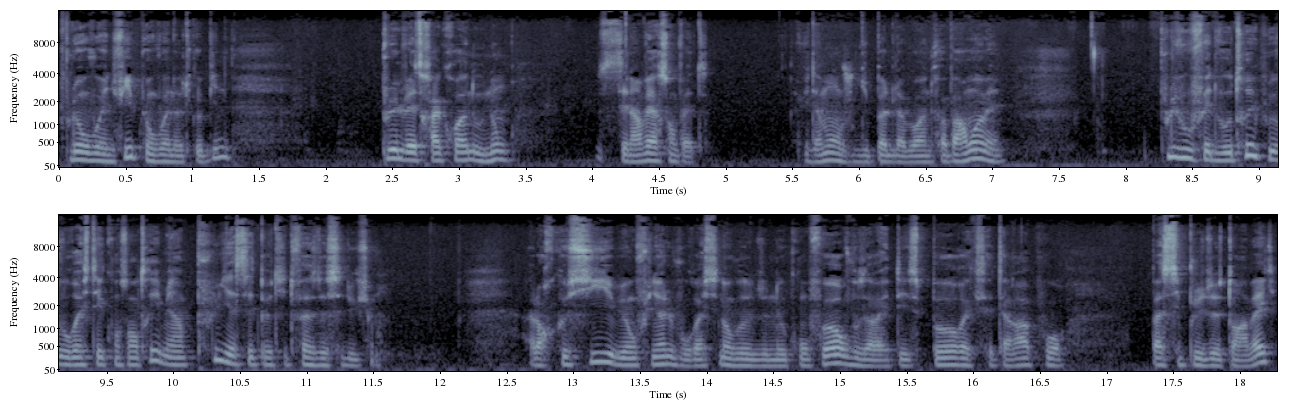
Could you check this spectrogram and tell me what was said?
plus on voit une fille, plus on voit notre copine, plus elle va être accro à nous. Non, c'est l'inverse en fait. Évidemment, je ne dis pas de la voir une fois par mois, mais plus vous faites vos trucs, plus vous restez concentré, eh bien plus il y a cette petite phase de séduction. Alors que si, eh bien, au final, vous restez dans vos zones de confort, vous arrêtez sport, etc., pour passer plus de temps avec,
